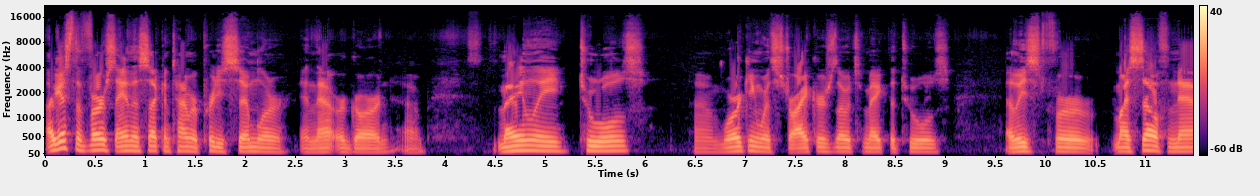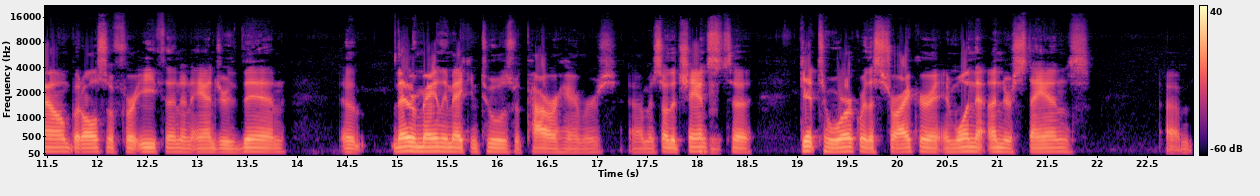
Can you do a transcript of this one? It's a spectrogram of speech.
I guess the first and the second time are pretty similar in that regard. Um, mainly tools, um, working with strikers though to make the tools, at least for myself now, but also for Ethan and Andrew then, uh, they were mainly making tools with power hammers, um, and so the chance mm-hmm. to get to work with a striker and one that understands, um,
